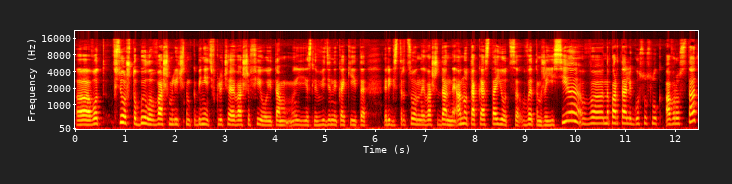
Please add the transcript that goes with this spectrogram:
а, вот все, что было в вашем личном кабинете, включая ваше ФИО, и там, если введены какие-то регистрационные ваши данные, оно так и остается в этом же ЕСЕ в, на портале госуслуг, а в Росстат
